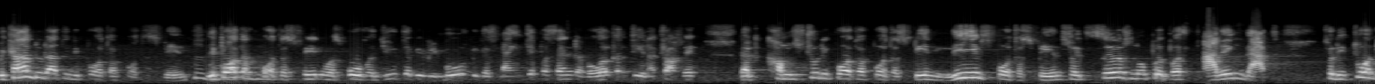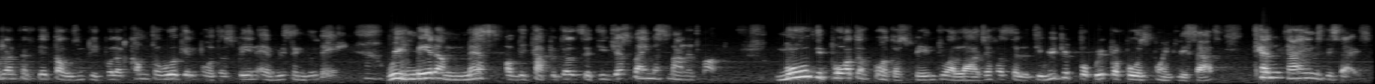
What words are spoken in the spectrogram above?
We can't do that in the port of Port of Spain. Mm-hmm. The port of Port of Spain was overdue to be removed because 90% of all container traffic that comes through the port of Port of Spain leaves Port of Spain, so it serves no purpose adding that to the 250,000 people that come to work in Port of Spain every single day. We've made a mess of the capital city just by mismanagement move the port of Port of Spain to a larger facility. We, we propose Point Lisas, 10 times the size.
